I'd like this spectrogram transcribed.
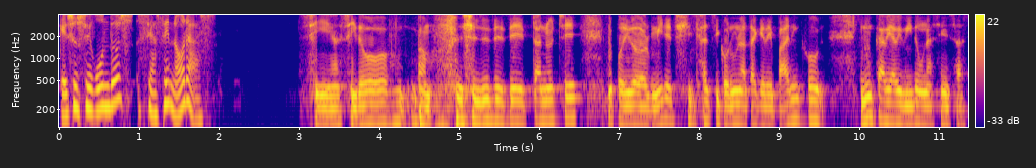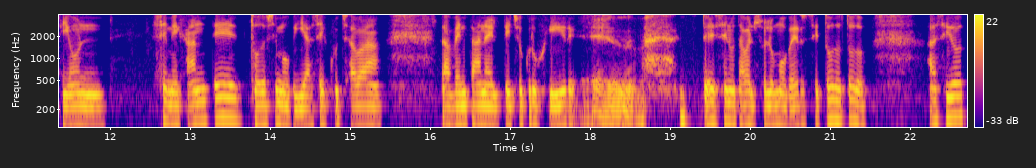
que esos segundos se hacen horas. Sí, ha sido, vamos, desde esta noche no he podido dormir, casi con un ataque de pánico. Nunca había vivido una sensación semejante, todo se movía, se escuchaba las ventanas, el techo crujir, eh, se notaba el suelo moverse, todo, todo. Ha sido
